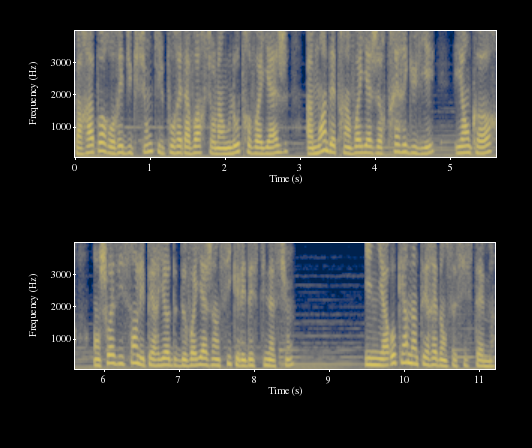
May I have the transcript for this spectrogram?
par rapport aux réductions qu'il pourrait avoir sur l'un ou l'autre voyage, à moins d'être un voyageur très régulier, et encore, en choisissant les périodes de voyage ainsi que les destinations. Il n'y a aucun intérêt dans ce système.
